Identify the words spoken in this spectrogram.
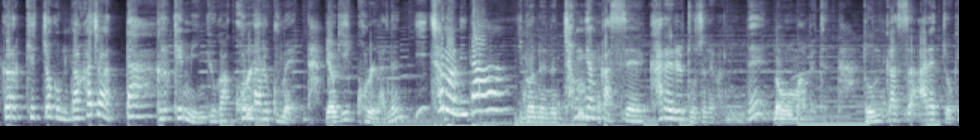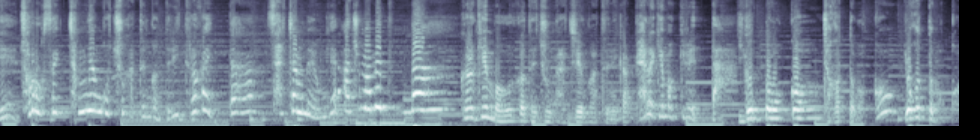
그렇게 조금 더 가져왔다. 그렇게 민규가 콜라를 구매했다. 여기 콜라는 2,000원이다. 이번에는 청양가스에 카레를 도전해봤는데 너무 마음에 든다. 돈가스 아래쪽에 초록색 청양고추 같은 것들이 들어가 있다. 살짝 매운 게 아주 마음에 든다. 그렇게 먹을 거 대충 다 지은 것 같으니까 편하게 먹기로 했다. 이것도 먹고 저것도 먹고 요것도 먹고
